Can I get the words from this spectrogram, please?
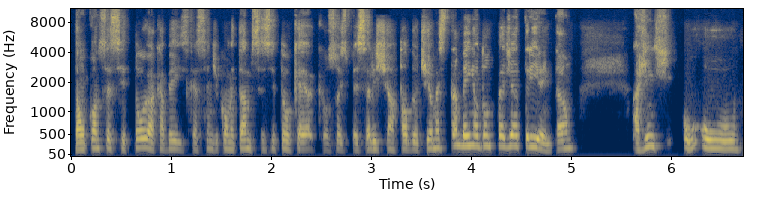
Então, quando você citou, eu acabei esquecendo de comentar, mas você citou que, eu sou especialista em ortodontia, mas também em odontopediatria. Então, a gente, o, o,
